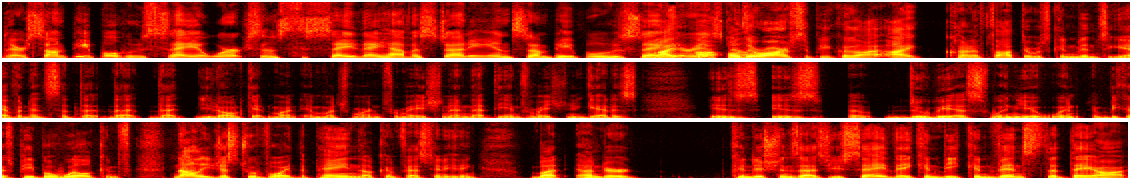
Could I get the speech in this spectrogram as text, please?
there are some people who say it works and say they have a study, and some people who say I, there is. Uh, oh, there are some people. Because I, I kind of thought there was convincing evidence that that that, that you don't get much, much more information, and that the information you get is is is uh, dubious when you when because people will conf- not only just to avoid the pain they'll confess anything, but under conditions as you say they can be convinced that they are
